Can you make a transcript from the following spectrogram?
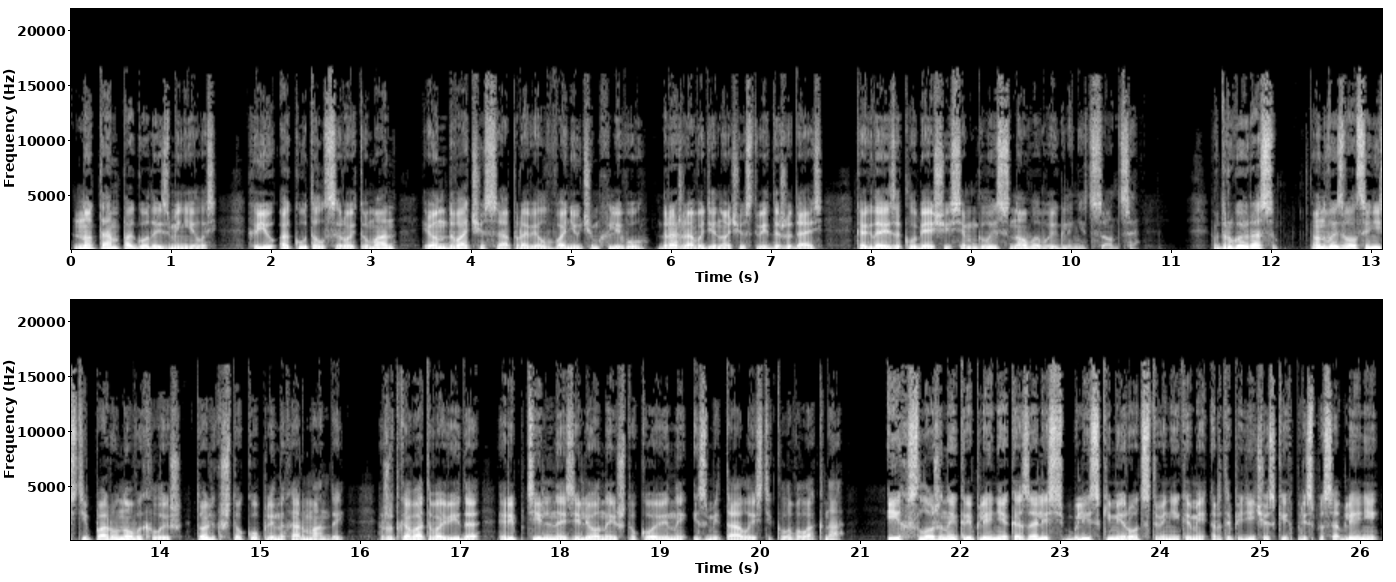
но там погода изменилась. Хью окутал сырой туман, и он два часа провел в вонючем хлеву, дрожа в одиночестве и дожидаясь, когда из-за клубящейся мглы снова выглянет солнце. В другой раз он вызвался нести пару новых лыж, только что купленных Армандой, жутковатого вида рептильно-зеленые штуковины из металла и стекловолокна. Их сложенные крепления казались близкими родственниками ортопедических приспособлений,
